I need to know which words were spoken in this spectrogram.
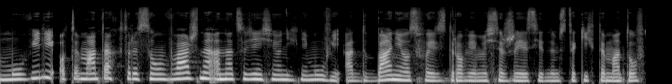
mówili o tematach, które są ważne, a na co dzień się o nich nie mówi. A dbanie o swoje zdrowie myślę, że jest jednym z takich tematów.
